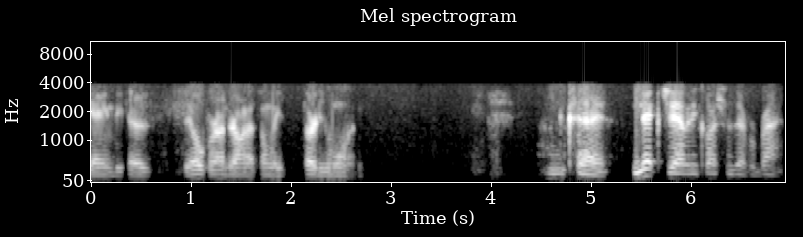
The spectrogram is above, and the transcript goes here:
game because the over under on it's only thirty one. Okay, Nick, do you have any questions there for Brian?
